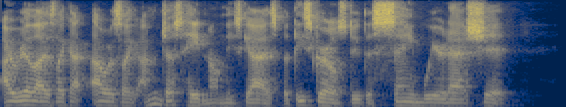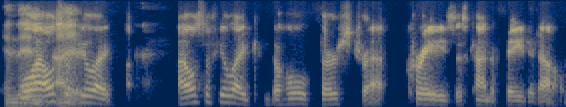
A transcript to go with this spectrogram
I realized like I, I was like, I'm just hating on these guys, but these girls do the same weird ass shit. And then well, I also I- feel like I also feel like the whole thirst trap craze is kind of faded out.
